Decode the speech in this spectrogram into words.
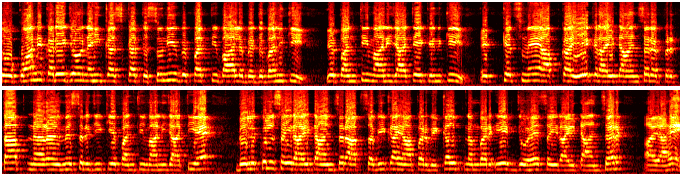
तो कौन करे जो नहीं कसकत? सुनी विपत्ति बाल विदबन की। ये पंक्ति मानी जाती है क्योंकि इक्कीस में आपका एक राइट आंसर है। प्रताप नारायण मिश्र जी की पंक्ति मानी जाती है। बिल्कुल सही राइट आंसर आप सभी का यहाँ पर विकल्प नंबर एक जो है, सही राइट आंसर आया है।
